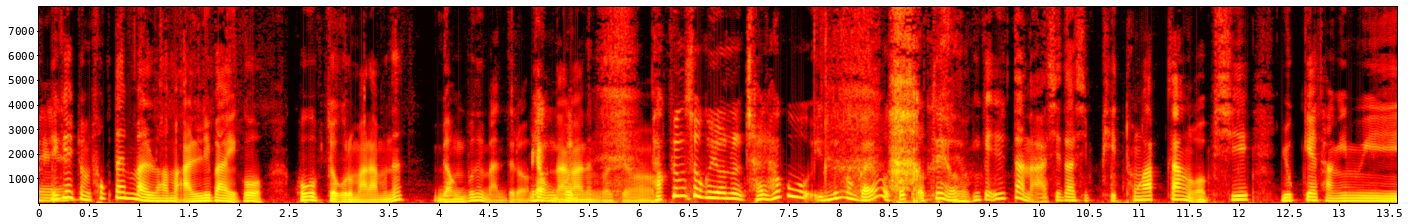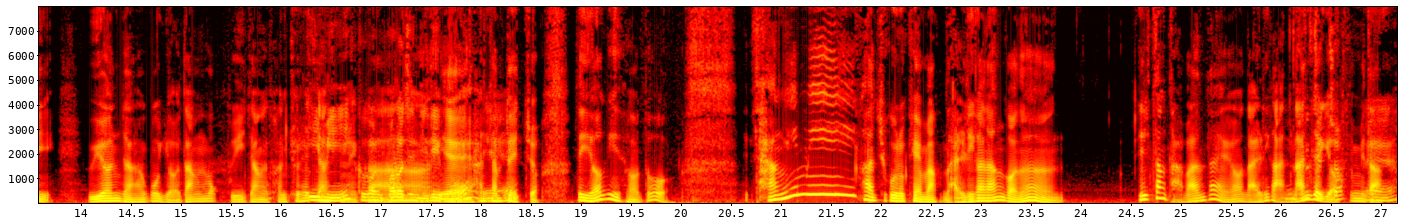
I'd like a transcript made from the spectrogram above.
예. 이게 좀 속된 말로 하면 알리바이고 고급적으로 말하면은 명분을 만들어 명분. 나가는 거죠. 박병석 의원은 잘 하고 있는 건가요? 어떠, 어때요? 글쎄요. 그러니까 일단 아시다시피 통합당 없이 6개 상임위 위원장하고 여당목 부의장을 선출했지 이미 않습니까? 그건 벌어진 일이고. 예, 한참 예. 됐죠. 근데 여기서도 상임위 가지고 이렇게 막 난리가 난 거는 일당 다반사예요. 난리가 안 난 적이? 없습니다. 예.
